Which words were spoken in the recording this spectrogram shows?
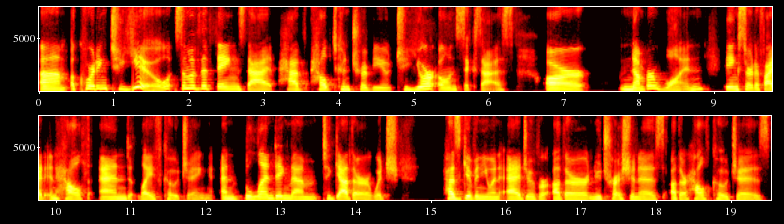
um, according to you, some of the things that have helped contribute to your own success are number one, being certified in health and life coaching and blending them together, which has given you an edge over other nutritionists, other health coaches,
